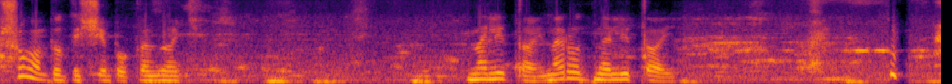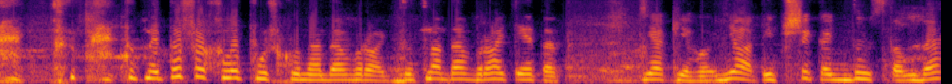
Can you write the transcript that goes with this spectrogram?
Що вам тут іще показати? Налітай, народ налітай. Тут не то, що хлопушку треба брати, тут треба брати этот, як його, яд і пшикать дустом, да?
